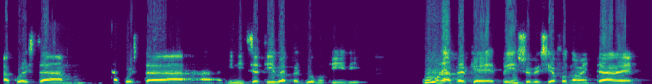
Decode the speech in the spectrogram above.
a questa, a questa iniziativa per due motivi. Una perché penso che sia fondamentale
